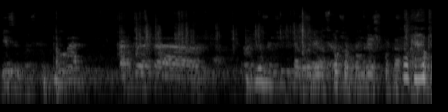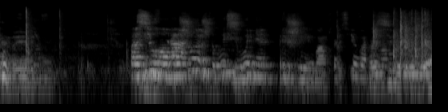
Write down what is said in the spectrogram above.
Есть инфраструктура, как бы это... Владивостока помрешь, пока доедешь. Спасибо вам большое, что вы сегодня пришли. Вам спасибо. Спасибо, друзья.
